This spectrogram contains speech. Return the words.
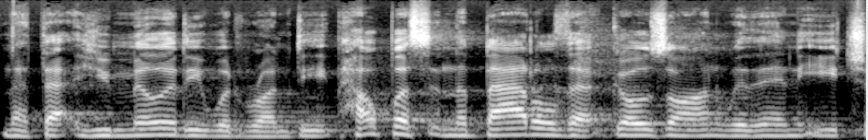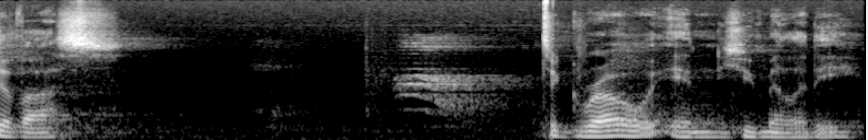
and that that humility would run deep. Help us in the battle that goes on within each of us to grow in humility.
